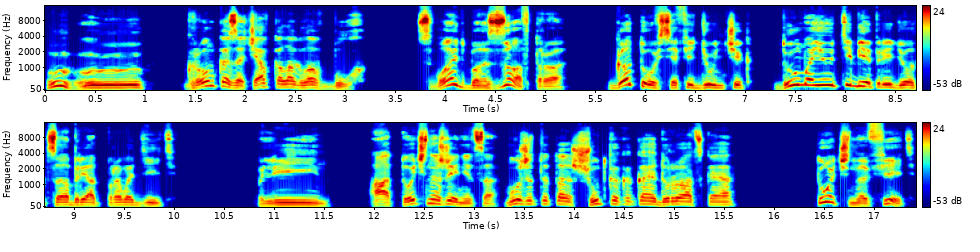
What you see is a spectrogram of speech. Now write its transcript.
«Угу!» – громко зачавкала главбух. «Свадьба завтра! Готовься, Федюнчик, думаю, тебе придется обряд проводить». «Блин, а точно женится? Может, это шутка какая дурацкая? Точно, Федь.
